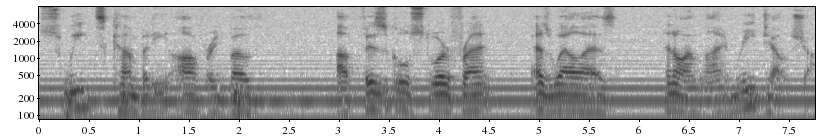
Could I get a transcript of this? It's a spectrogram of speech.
sweets company offering both a physical storefront as well as an online retail shop.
